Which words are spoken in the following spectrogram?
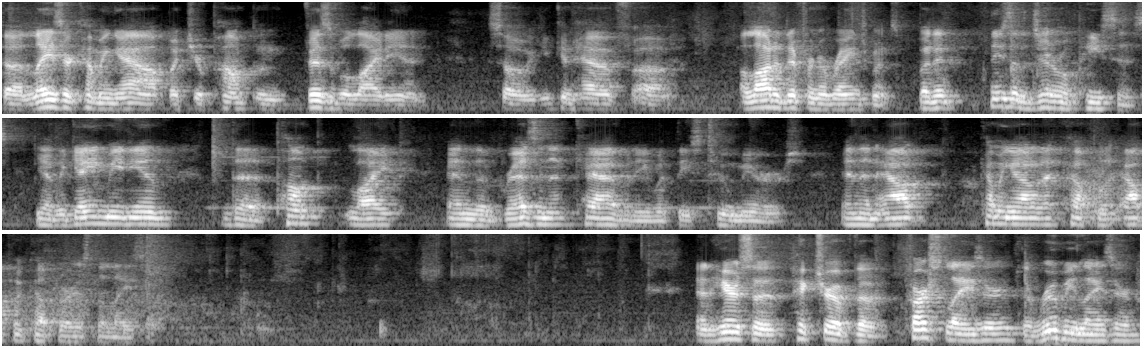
the laser coming out, but you're pumping visible light in. So you can have uh, a lot of different arrangements. But it, these are the general pieces. You have the gain medium, the pump light, and the resonant cavity with these two mirrors. And then out, coming out of that output coupler is the laser. And here's a picture of the first laser, the ruby laser.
